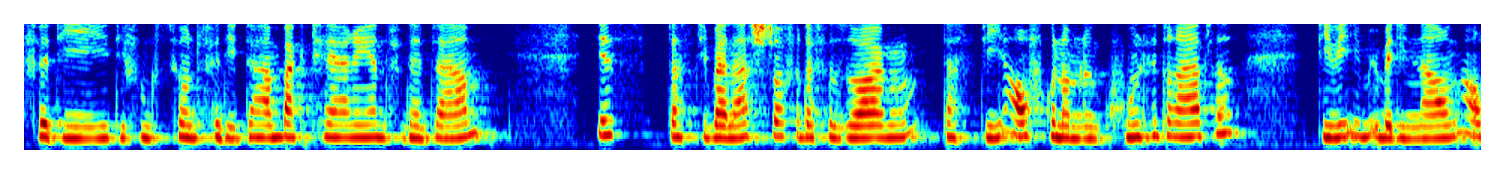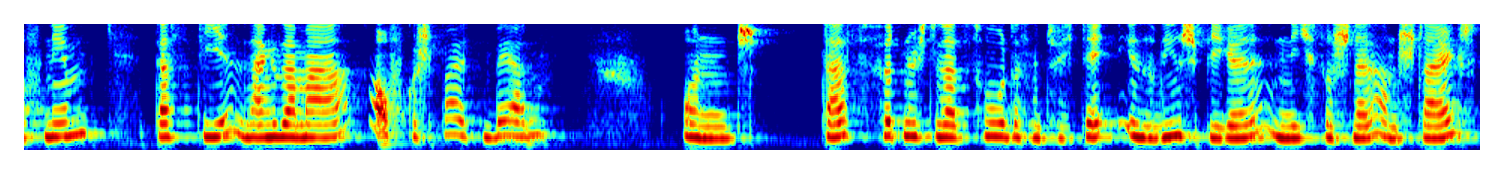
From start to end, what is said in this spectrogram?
für die, die Funktion für die Darmbakterien, für den Darm, ist, dass die Ballaststoffe dafür sorgen, dass die aufgenommenen Kohlenhydrate, die wir eben über die Nahrung aufnehmen, dass die langsamer aufgespalten werden. Und das führt nämlich dann dazu, dass natürlich der Insulinspiegel nicht so schnell ansteigt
